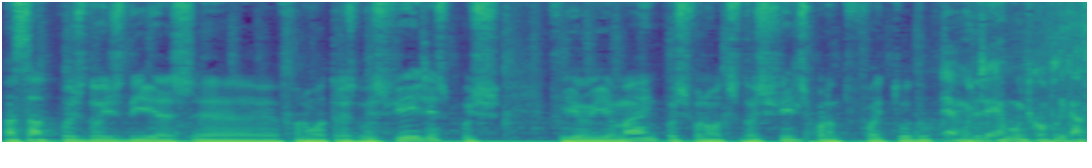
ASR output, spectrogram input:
Passado depois dois dias eh, foram outras duas filhas, depois fui eu e a mãe, depois foram outros dois filhos, pronto, foi tudo. É muito, é muito complicado.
